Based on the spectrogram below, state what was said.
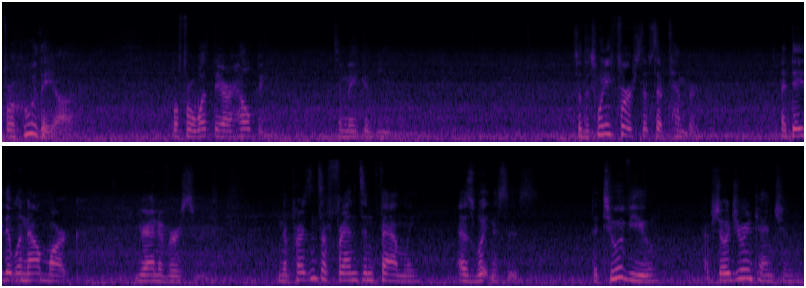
for who they are, but for what they are helping to make of you. So, the 21st of September, a day that will now mark your anniversary, in the presence of friends and family as witnesses, the two of you have showed your intentions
